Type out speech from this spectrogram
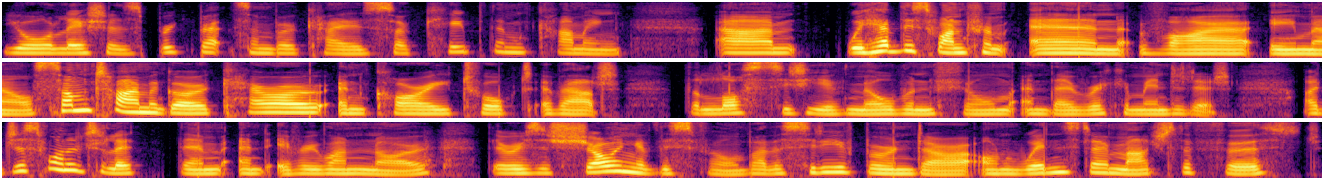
your letters, brickbats and bouquets, so keep them coming. Um, we have this one from Anne via email. Some time ago, Caro and Corey talked about the Lost City of Melbourne film and they recommended it. I just wanted to let them and everyone know there is a showing of this film by the City of Boroondara on Wednesday, March the 1st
